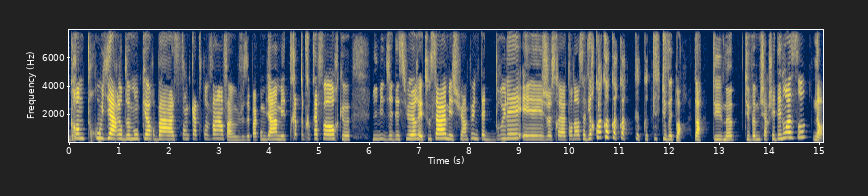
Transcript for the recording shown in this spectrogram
grande trouillarde, mon cœur bat à 180, enfin je sais pas combien, mais très, très, très, très fort, que limite j'ai des sueurs et tout ça, mais je suis un peu une tête brûlée et je serais tendance à dire quoi, quoi, quoi, quoi, Que- que- qu'est-ce que tu veux toi? Toi, tu me, tu veux me chercher des noiseaux Non.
